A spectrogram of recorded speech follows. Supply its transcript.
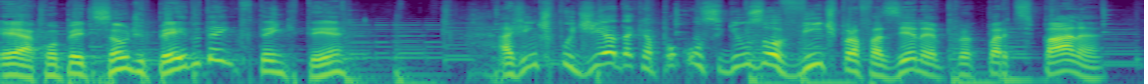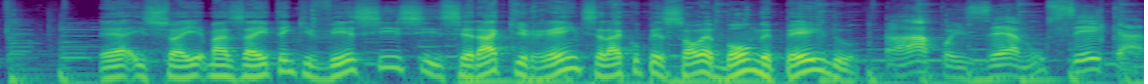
É, a competição de peido tem, tem que ter. A gente podia daqui a pouco conseguir uns ouvintes pra fazer, né? Pra participar, né? É, isso aí, mas aí tem que ver se, se será que rende, será que o pessoal é bom de peido? Ah, pois é, não sei, cara.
